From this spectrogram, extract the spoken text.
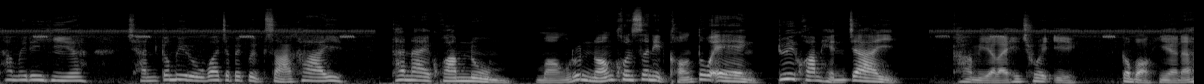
ถ้าไม่ได้เฮีย ฉันก็ไม่รู้ว่าจะไปปรึกษาใครทนายความหนุ่ม มองรุ่นน้องคนสนิทของตัวเองด้วยความเห็นใจ ถ้ามีอะไรให้ช่วยอีก ก็บอกเฮียนะ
